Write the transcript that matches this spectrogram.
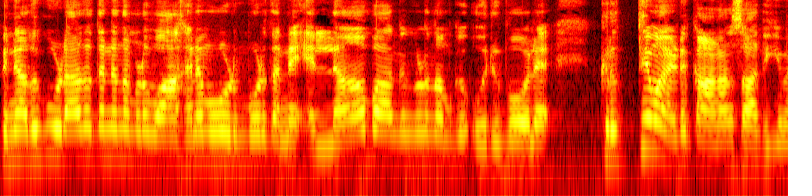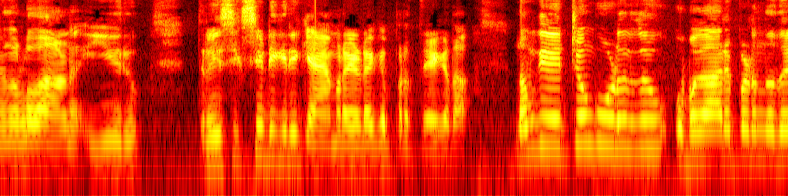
പിന്നെ അതുകൂടാതെ തന്നെ നമ്മുടെ വാഹനം ഓടുമ്പോൾ തന്നെ എല്ലാ ഭാഗങ്ങളും നമുക്ക് ഒരുപോലെ കൃത്യമായിട്ട് കാണാൻ സാധിക്കും എന്നുള്ളതാണ് ഈ ഒരു ത്രീ സിക്സ്റ്റി ഡിഗ്രി ക്യാമറയുടെയൊക്കെ പ്രത്യേകത. നമുക്ക് ഏറ്റവും കൂടുതൽ ഉപകാരപ്പെടുന്നത്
